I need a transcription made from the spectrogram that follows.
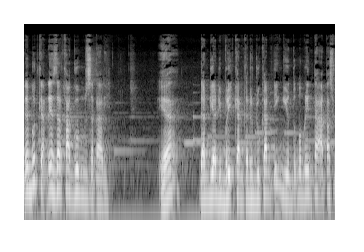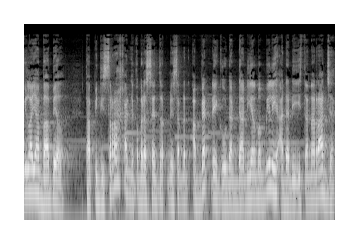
Nebukadnezar kagum sekali. Ya, dan dia diberikan kedudukan tinggi untuk memerintah atas wilayah Babel. Tapi diserahkannya kepada Sedrak, Mesak, dan Abednego dan Daniel memilih ada di istana raja.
